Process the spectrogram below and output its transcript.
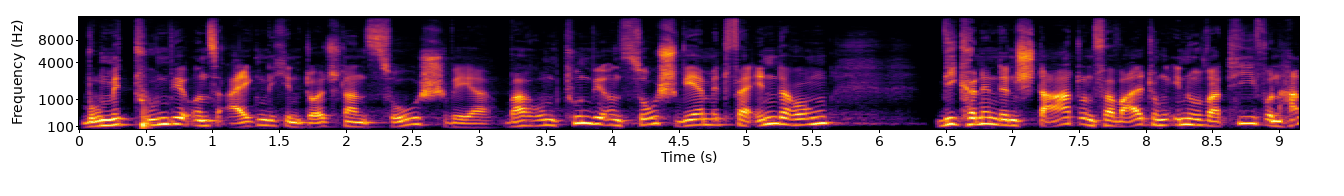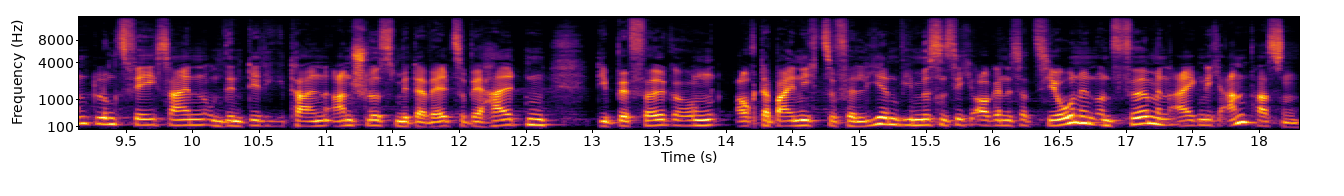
Womit tun wir uns eigentlich in Deutschland so schwer? Warum tun wir uns so schwer mit Veränderungen? Wie können denn Staat und Verwaltung innovativ und handlungsfähig sein, um den digitalen Anschluss mit der Welt zu behalten, die Bevölkerung auch dabei nicht zu verlieren? Wie müssen sich Organisationen und Firmen eigentlich anpassen?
